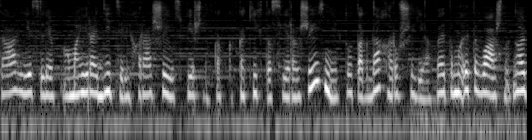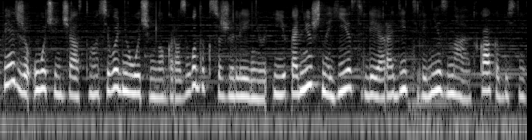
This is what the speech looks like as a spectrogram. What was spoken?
да, если мои родители хороши и успешны как, в каких-то сферах жизни, то тогда хороший я. Поэтому это важно. Но опять же, очень часто, у сегодня очень много разводов, к сожалению, и, конечно, если родители не знают, как объяснить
